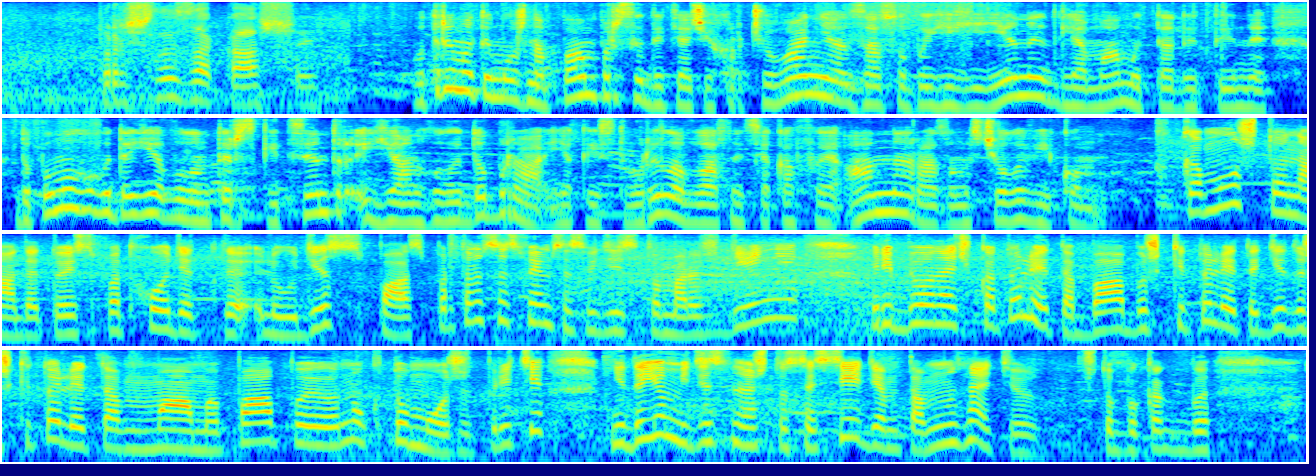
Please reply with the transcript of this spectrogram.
Прийшли за кашею. Отримати можна памперси, дитяче харчування, засоби гігієни для мами та дитини. Допомогу видає волонтерський центр Янголи добра, який створила власниця кафе Анна разом з чоловіком. Кому что надо, то есть подходят люди с паспортом со своим, со свидетельством о рождении ребеночка, то ли это бабушки, то ли это дедушки, то ли это мамы, папы, ну кто может прийти. Не даем единственное, что соседям, там, ну знаете, чтобы как бы,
